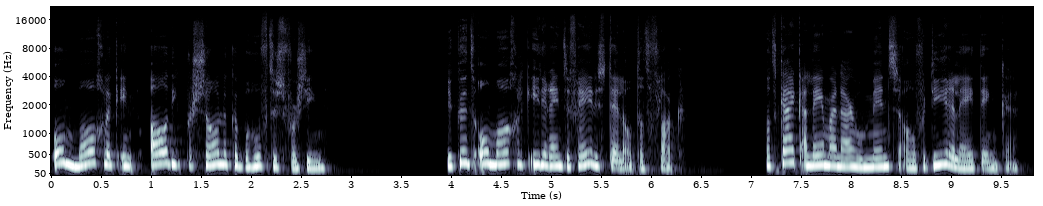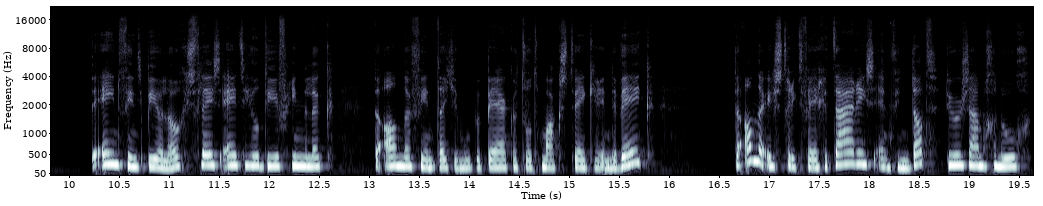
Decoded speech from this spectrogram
onmogelijk in al die persoonlijke behoeftes voorzien. Je kunt onmogelijk iedereen tevreden stellen op dat vlak. Want kijk alleen maar naar hoe mensen over dierenleed denken. De een vindt biologisch vlees eten heel diervriendelijk, de ander vindt dat je moet beperken tot max twee keer in de week. De ander is strikt vegetarisch en vindt dat duurzaam genoeg,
